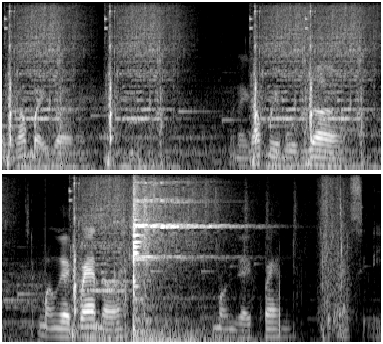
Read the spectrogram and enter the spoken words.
con này góc 7 giờ này. Con này góc 11 giờ. Chắc mọi người quen rồi. Mọi người quen quen xử lý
